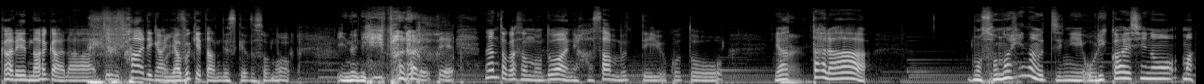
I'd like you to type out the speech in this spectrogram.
かれながら ちょっとカーディガン破けたんですけどその犬に引っ張られて。なんとかそのドアに挟むっていうことをやったら、もうその日のうちに折り返しの、まあ、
